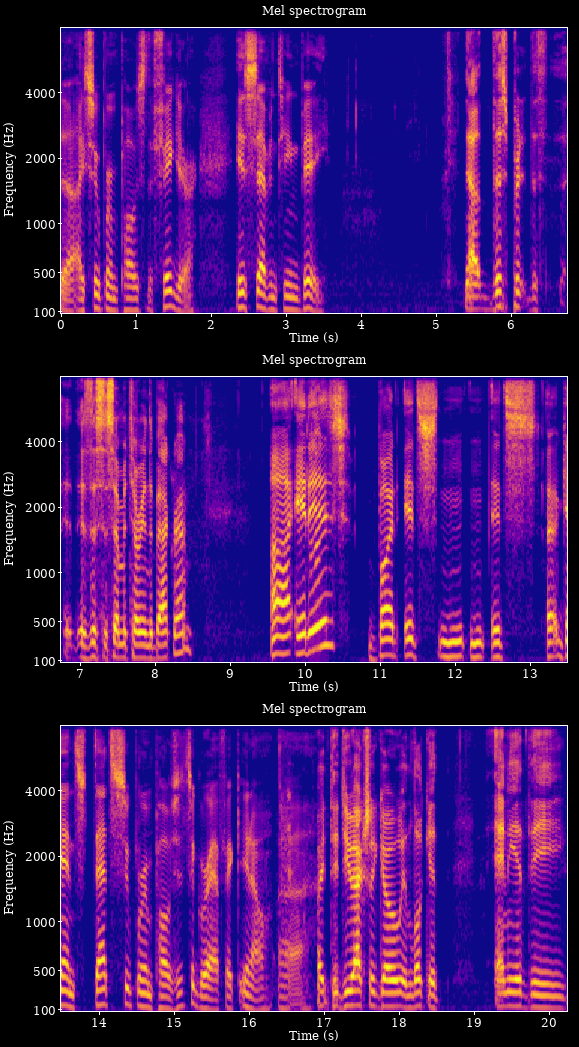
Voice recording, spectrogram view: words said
uh, I superimposed the figure is 17B. Now, this, this is this a cemetery in the background? Uh, it is, but it's it's again that's superimposed. It's a graphic, you know. Uh, Right. Did you actually go and look at any of the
